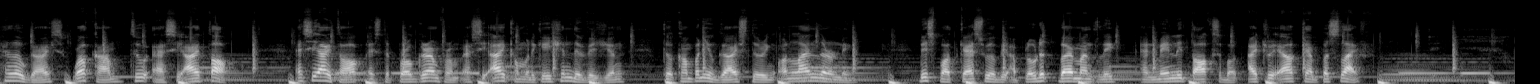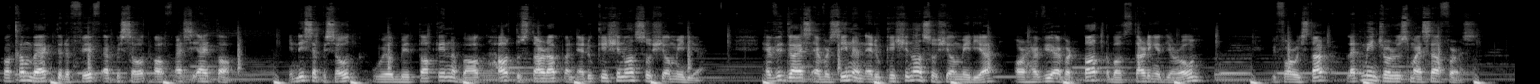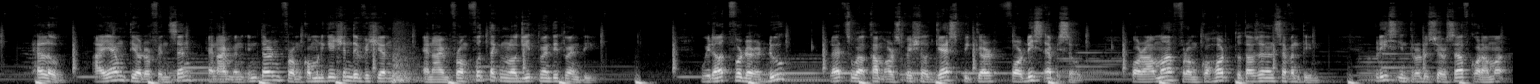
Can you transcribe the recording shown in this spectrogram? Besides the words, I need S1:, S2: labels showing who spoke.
S1: Hello guys, welcome to SCI Talk. SCI Talk is the program from SCI Communication Division to accompany you guys during online learning. This podcast will be uploaded bi-monthly and mainly talks about I3L campus life. Welcome back to the fifth episode of SCI Talk. In this episode, we'll be talking about how to start up an educational social media. Have you guys ever seen an educational social media or have you ever thought about starting it your own? Before we start, let me introduce myself first. Hello, I am Theodore Vincent and I'm an intern from Communication Division and I'm from Food Technology 2020. Without further ado, let's welcome our special guest speaker for this episode, Korama from Cohort 2017. Please introduce yourself, Korama.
